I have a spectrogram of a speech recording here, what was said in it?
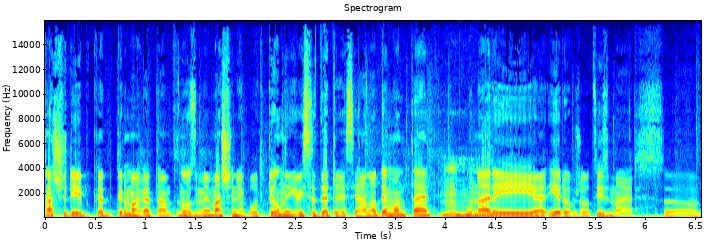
atšķirība, kad pirmkārt tas nozīmē, ka mašīnai būtu pilnīgi visas detaļas jānodemontē, mm -hmm. un arī ierobežots izmērs. Uh,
